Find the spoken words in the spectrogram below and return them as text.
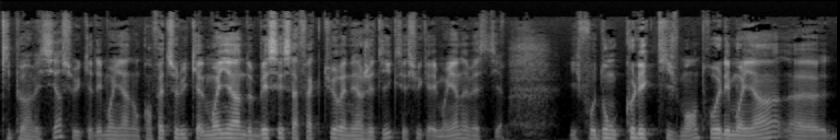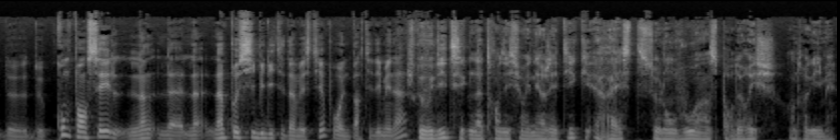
qui peut investir? Celui qui a des moyens. Donc en fait, celui qui a le moyen de baisser sa facture énergétique, c'est celui qui a les moyens d'investir. Il faut donc collectivement trouver les moyens euh, de, compenser l'impossibilité d'investir pour une partie des ménages. Ce que vous dites, c'est que la transition énergétique reste, selon vous, un sport de riches, entre guillemets.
